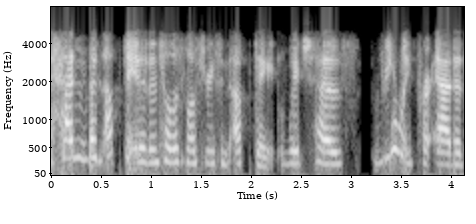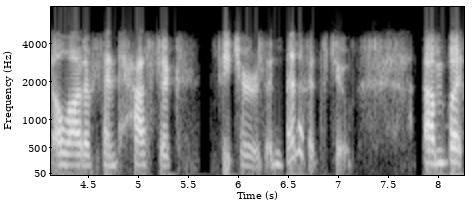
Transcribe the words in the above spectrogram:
hadn't been updated until this most recent update, which has really added a lot of fantastic features and benefits to. Um, but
